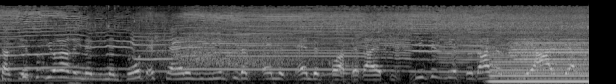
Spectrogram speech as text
dass als Führerinnen in den Tod erscheinen, indem sie das Ende, vorbereiten. Diese wird nur dann als ideal werden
